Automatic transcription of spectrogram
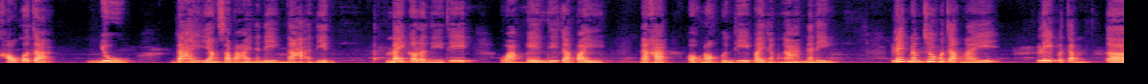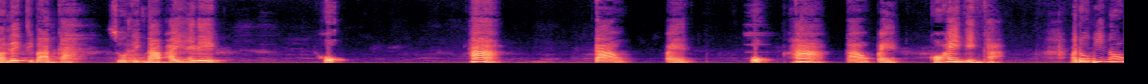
เขาก็จะอยู่ได้อย่างสบายนั่นเองนะอันนี้ในกรณีที่วางแผนที่จะไปนะคะ ออกนอกพื้นที่ไปทำงานนั่นเอง เลขนำโชคมาจากไหน เลขประจำเอ่อเลขที่บ้านค่ะ ส่วนเลขหน้าไพ่ให้เลข หกห้าเก้าแปดหกห้าเก้าแปดขอให้เฮงค่ะ มาดูพี่น้อง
